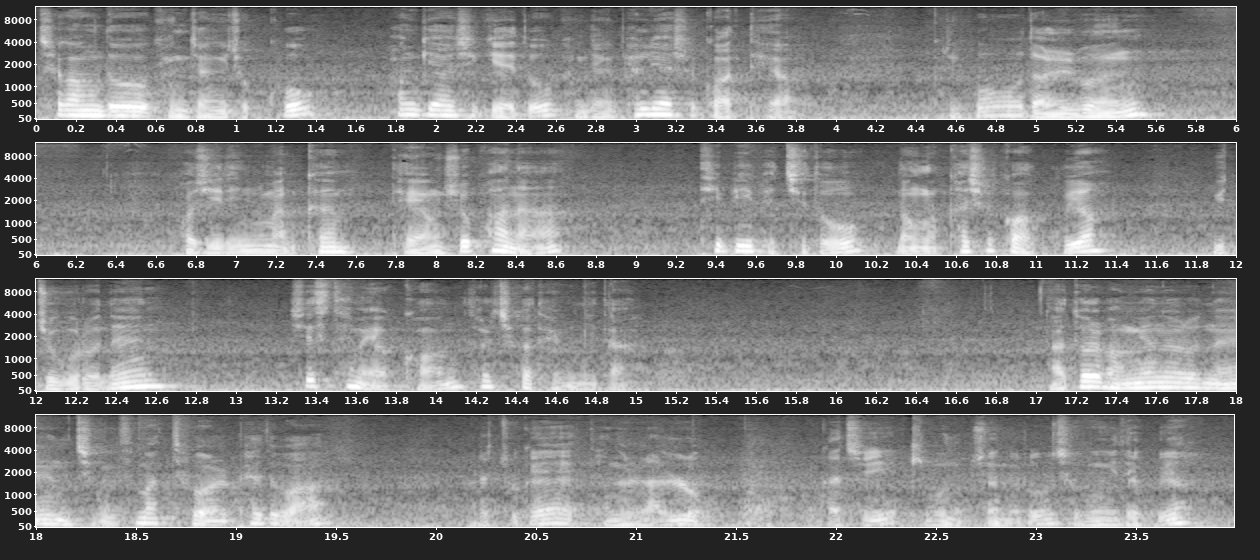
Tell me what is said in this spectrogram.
채광도 굉장히 좋고 환기하시기에도 굉장히 편리하실 것 같아요. 그리고 넓은 거실인 만큼 대형 쇼파나 TV 배치도 넉넉하실 것 같고요. 위쪽으로는 시스템 에어컨 설치가 됩니다. 아트월 방면으로는 지금 스마트월 패드와 아래쪽에 대놀 난로까지 기본 옵션으로 제공이 되고요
